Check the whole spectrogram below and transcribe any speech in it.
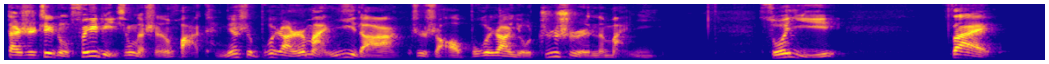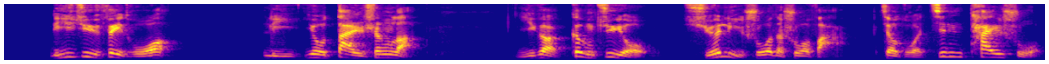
但是这种非理性的神话肯定是不会让人满意的啊，至少不会让有知识人的满意。所以，在离句吠陀里又诞生了一个更具有学理说的说法，叫做金胎说。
